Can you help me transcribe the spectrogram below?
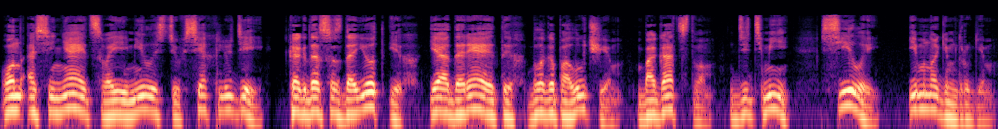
Он осеняет своей милостью всех людей, когда создает их и одаряет их благополучием, богатством, детьми, силой и многим другим.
